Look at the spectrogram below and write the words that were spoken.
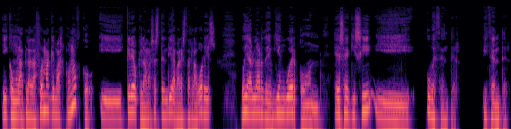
y como la plataforma que más conozco y creo que la más extendida para estas labores, voy a hablar de VMware con SXI y vCenter. vCenter.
